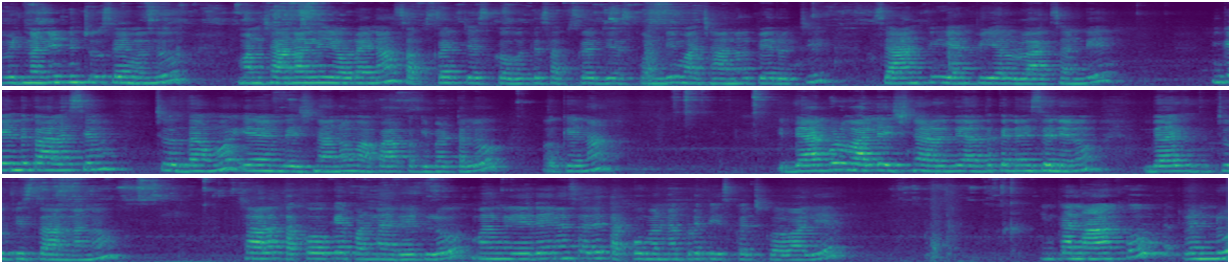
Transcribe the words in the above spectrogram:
వీటినన్నింటిని చూసే ముందు మన ఛానల్ని ఎవరైనా సబ్స్క్రైబ్ చేసుకోకపోతే సబ్స్క్రైబ్ చేసుకోండి. మా ఛానల్ పేరు వచ్చి శాంతి ఎంపీఎల్ బ్లాగ్స్ అండి. ఇంకెందుకు ఆలస్యం? చూద్దాము. ఏమేమి వేసినాను మా పాపకి బట్టలు. ఓకేనా? ఈ బ్యాగ్ కూడా వాళ్ళే ఇచ్చినారండి. అందుకనేసి నేను బ్యాగ్ చూపిస్తా అన్నాను. చాలా తక్కువకే పడినాయి రేట్లు. మనం ఏదైనా సరే తక్కువ పడినప్పుడే తీసుకొచ్చుకోవాలి. ఇంకా నాకు రెండు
